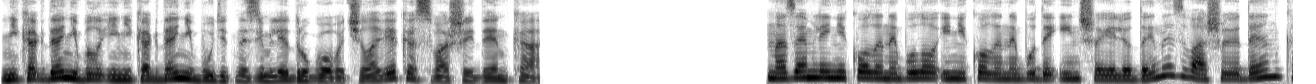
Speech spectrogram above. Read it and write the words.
Никогда не было и никогда не будет на Земле другого человека с вашей ДНК. На землі ніколи не було і ніколи не буде іншої людини з вашою ДНК.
